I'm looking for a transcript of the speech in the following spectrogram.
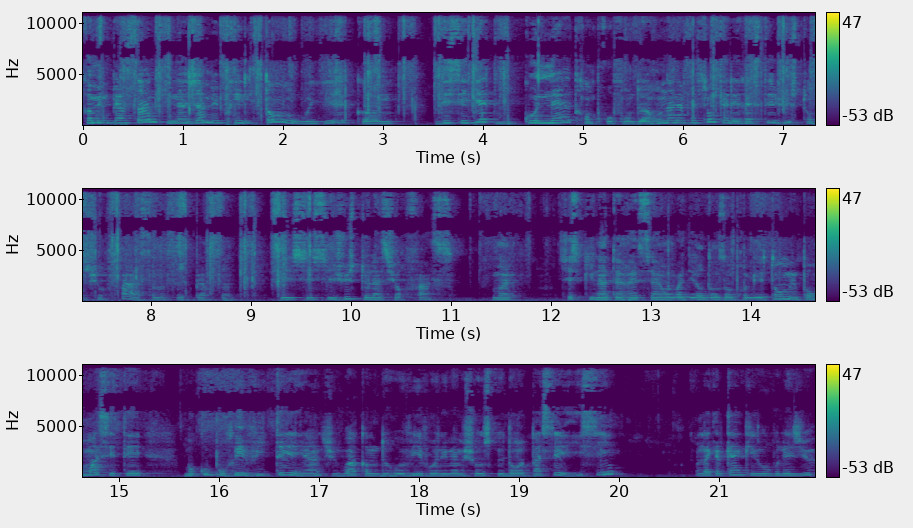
Comme une personne qui n'a jamais pris le temps, vous voyez, comme d'essayer de vous connaître en profondeur. On a l'impression qu'elle est restée juste en surface, hein, cette personne. C'est juste la surface. Ouais. C'est ce qui l'intéressait, on va dire, dans un premier temps. Mais pour moi, c'était beaucoup pour éviter, hein, tu vois, comme de revivre les mêmes choses que dans le passé. Ici, on a quelqu'un qui ouvre les yeux.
